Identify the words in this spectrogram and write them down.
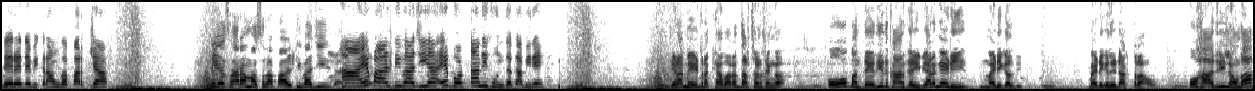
ਤੇਰੇ ਤੇ ਵੀ ਕਰਾਉਂਗਾ ਪਰਚਾ। ਤੇ ਇਹ ਸਾਰਾ ਮਸਲਾ ਪਾਲਟੀਬਾਜੀ ਦਾ? ਹਾਂ ਇਹ ਪਾਰਟੀ ਬਾਜੀ ਆ ਇਹ ਵੋਟਾਂ ਦੀ ਖੁੰਦਕ ਆ ਵੀਰੇ। ਜਿਹੜਾ ਮੇਟ ਰੱਖਿਆ ਬਾਰਾਂ ਦਰਸ਼ਨ ਸਿੰਘ ਆ ਉਹ ਬੰਦੇ ਦੀ ਦੁਕਾਨ ਕਰੀ ਵਿਆ ਰੰਗੇੜੀ ਮੈਡੀਕਲ ਦੀ। ਮੈਡੀਕਲ ਦੀ ਡਾਕਟਰ ਆ ਉਹ। ਉਹ ਹਾਜ਼ਰੀ ਲਾਉਂਦਾ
